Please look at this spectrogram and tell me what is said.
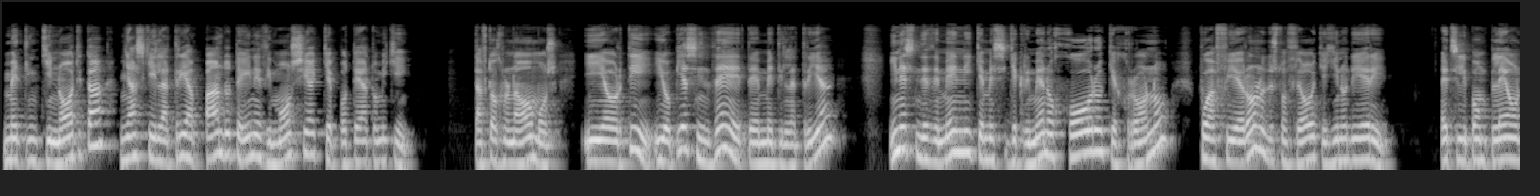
με την κοινότητα μιας και η λατρεία πάντοτε είναι δημόσια και ποτέ ατομική. Ταυτόχρονα όμως η εορτή η οποία συνδέεται με τη λατρεία είναι συνδεδεμένη και με συγκεκριμένο χώρο και χρόνο που αφιερώνονται στον Θεό και γίνονται ιεροί. Έτσι λοιπόν πλέον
